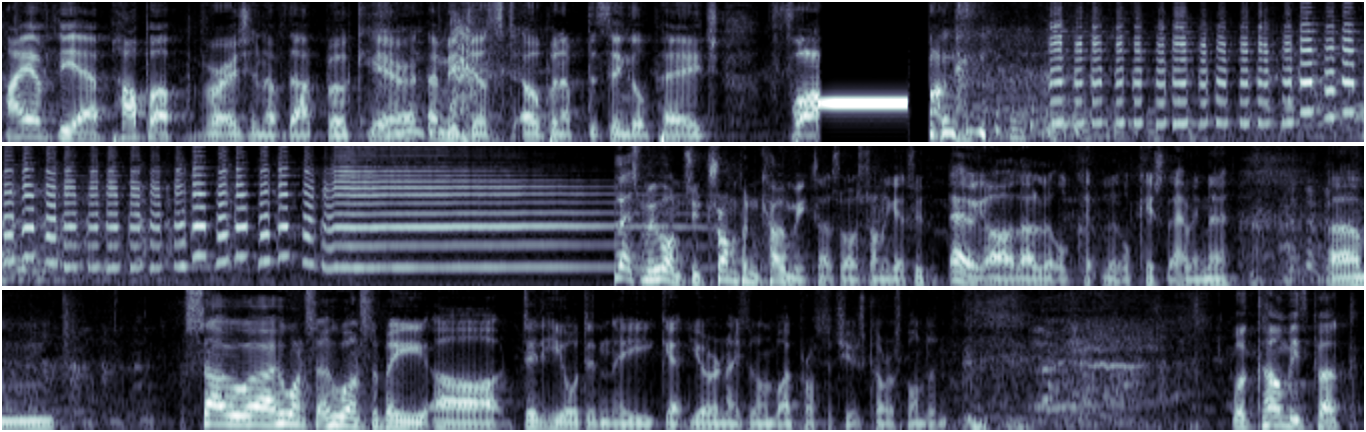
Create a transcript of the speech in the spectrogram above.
I have the uh, pop-up version of that book here. Let me just open up the single page. Fuck. Let's move on to Trump and Comey. That's what I was trying to get to. There we are, that little little kiss they're having there. Um, so, uh, who wants to, who wants to be? Uh, did he or didn't he get urinated on by prostitutes correspondent? Well, Comey's book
